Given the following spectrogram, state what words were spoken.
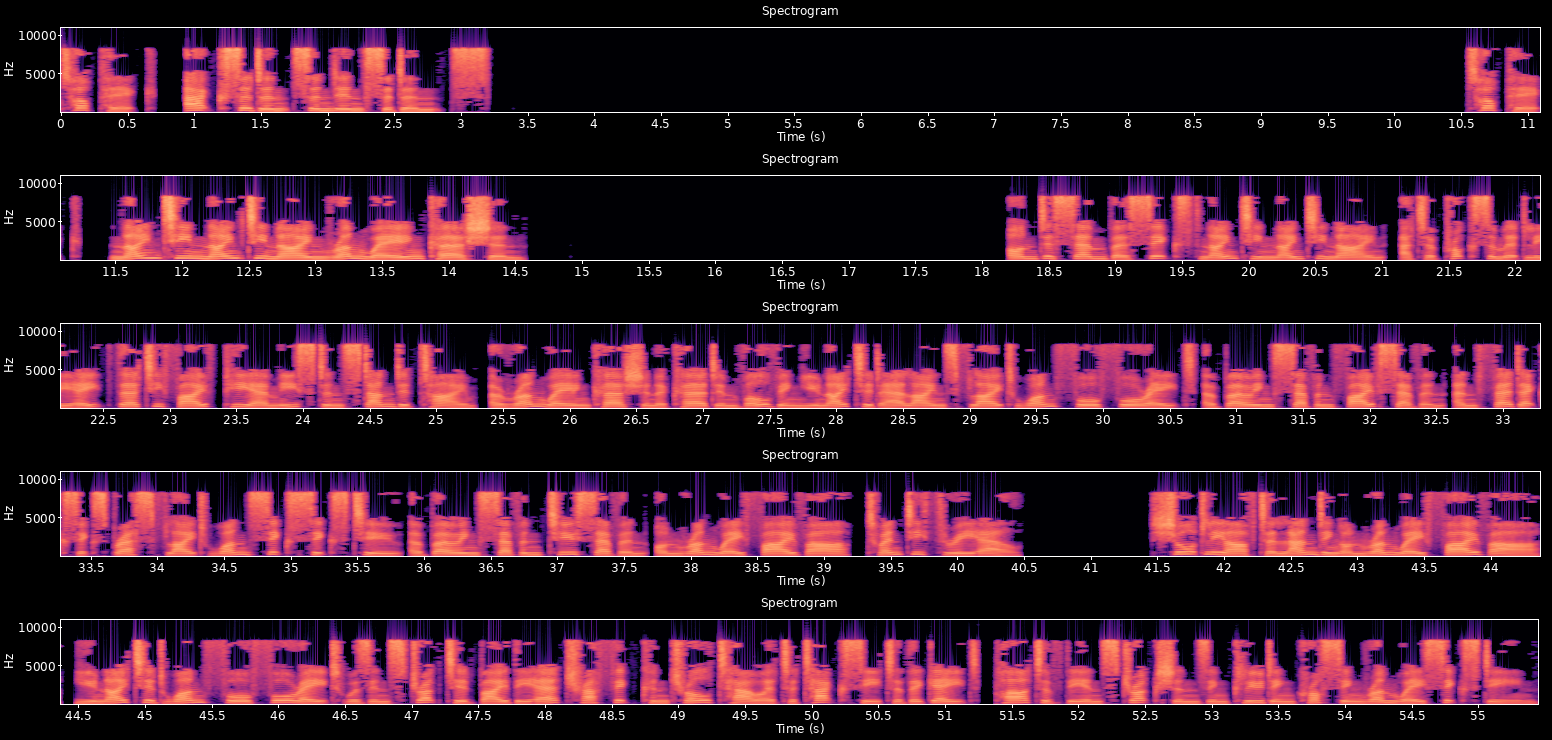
Topic: Accidents and incidents Topic 1999 runway incursion On December 6, 1999, at approximately 8.35 p.m. Eastern Standard Time, a runway incursion occurred involving United Airlines Flight 1448 a Boeing 757 and FedEx Express Flight 1662 a Boeing 727 on runway 5R, 23L. Shortly after landing on runway 5R, United 1448 was instructed by the Air Traffic Control Tower to taxi to the gate, part of the instructions including crossing runway 16.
